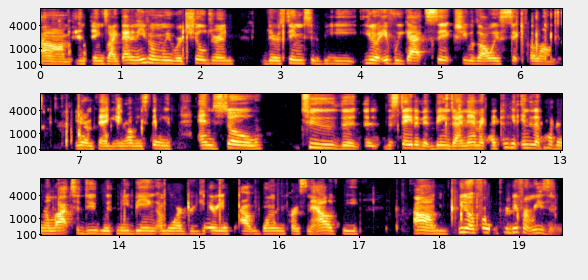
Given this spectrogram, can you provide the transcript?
um, and things like that. And even when we were children, there seemed to be, you know, if we got sick, she was always sick for longer. You know what I'm saying? And all these things. And so, to the, the, the state of it being dynamic, I think it ended up having a lot to do with me being a more gregarious, outgoing personality um, you know, for, for different reasons.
